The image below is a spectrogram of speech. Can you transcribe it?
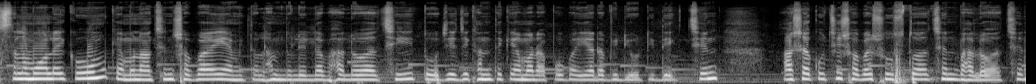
আসসালামু আলাইকুম। কেমন আছেন সবাই? আমি তো আলহামদুলিল্লাহ ভালো আছি। তো যে যেখান থেকে আমার আপু ভাইয়ারা ভিডিওটি দেখছেন, আশা করছি সবাই সুস্থ আছেন, ভালো আছেন।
